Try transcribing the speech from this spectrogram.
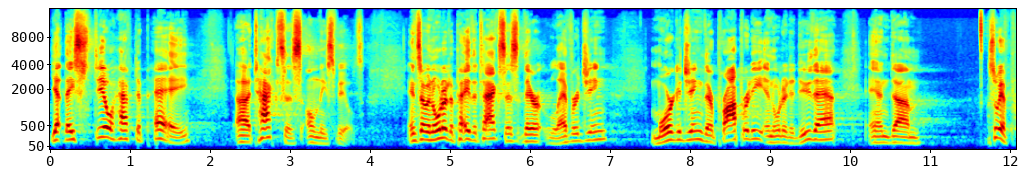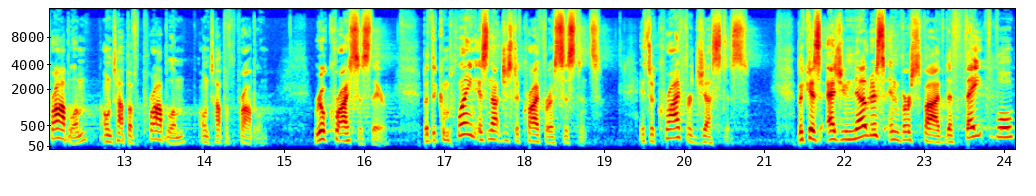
yet they still have to pay uh, taxes on these fields. And so, in order to pay the taxes, they're leveraging, mortgaging their property in order to do that. And um, so we have problem on top of problem on top of problem. Real crisis there. But the complaint is not just a cry for assistance, it's a cry for justice. Because as you notice in verse 5, the faithful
